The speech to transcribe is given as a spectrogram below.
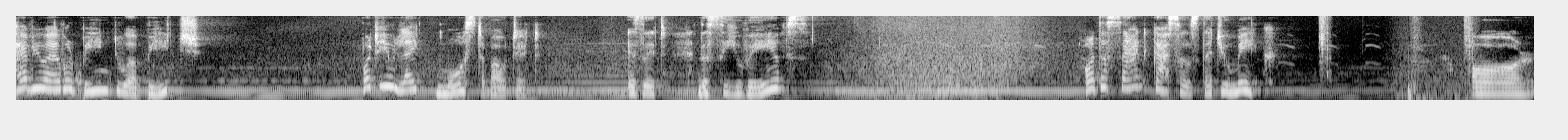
Have you ever been to a beach? What do you like most about it? Is it the sea waves? Or the sand castles that you make? Or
